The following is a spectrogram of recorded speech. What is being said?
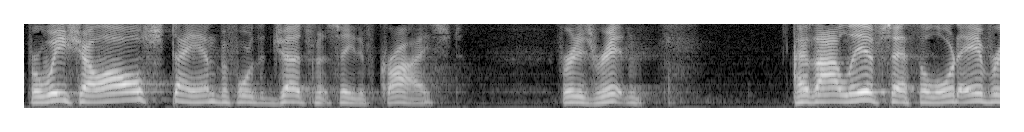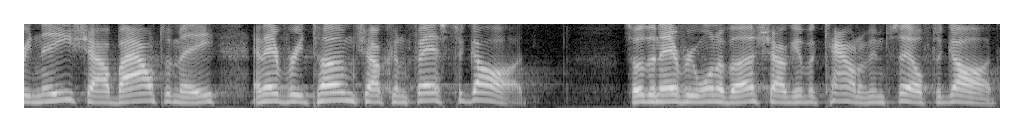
For we shall all stand before the judgment seat of Christ. For it is written, as I live, saith the Lord, every knee shall bow to me, and every tongue shall confess to God. So then every one of us shall give account of himself to God.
